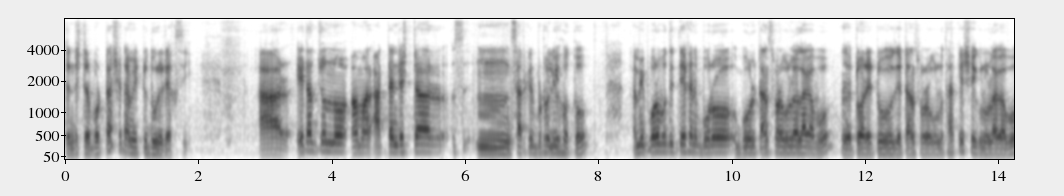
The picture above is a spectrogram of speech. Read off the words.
টেন্ডেস্টার বোর্ডটা সেটা আমি একটু দূরে রাখছি। আর এটার জন্য আমার আট টেন্ডেস্টার সার্কিট বোর্ড হলেই হতো। আমি পরবর্তীতে এখানে বড় গোল ট্রান্সফারগুলো লাগাবো টু যে ট্রান্সফারগুলো থাকে সেগুলো লাগাবো।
